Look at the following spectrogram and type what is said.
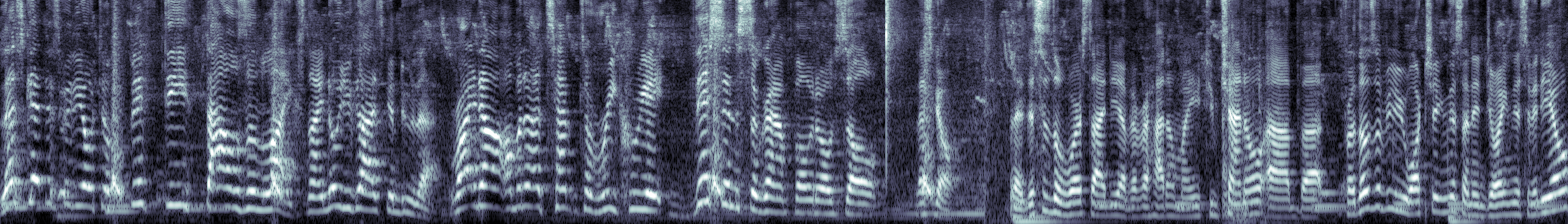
let's get this video to 50,000 likes. And I know you guys can do that. Right now, I'm gonna attempt to recreate this Instagram photo, so let's go. Okay, This is the worst idea I've ever had on my YouTube channel, uh, but for those of you watching this and enjoying this video,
